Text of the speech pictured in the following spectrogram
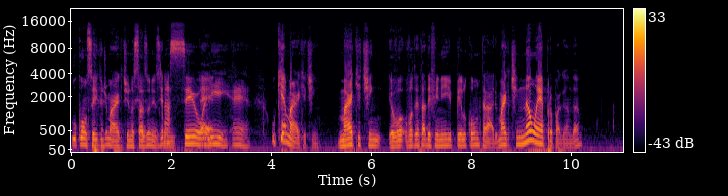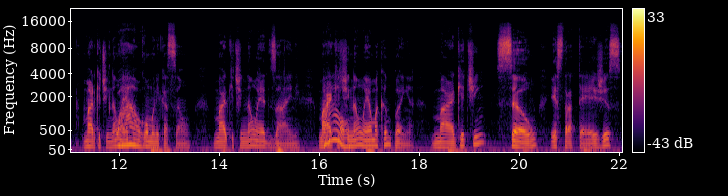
o conceito de marketing nos Estados Unidos. Onde como... nasceu é. ali, é. O que é marketing? Marketing, eu vou, vou tentar definir pelo contrário. Marketing não é propaganda. Marketing não é Uau. é comunicação. Marketing não é design. Marketing Uau. não é uma campanha. Marketing são estratégias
